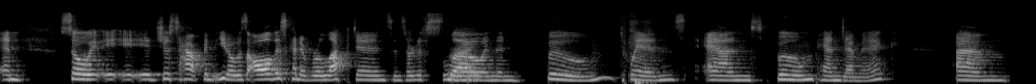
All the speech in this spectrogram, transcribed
And so it, it, it, just happened you know it was all this kind of reluctance and sort of slow right. and then boom twins and boom pandemic um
